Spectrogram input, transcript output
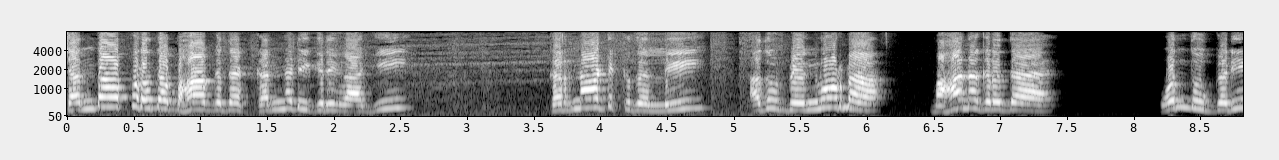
ಚಂದಾಪುರದ ಭಾಗದ ಕನ್ನಡಿಗರಿಗಾಗಿ ಕರ್ನಾಟಕದಲ್ಲಿ ಅದು ಬೆಂಗಳೂರಿನ ಮಹಾನಗರದ ಒಂದು ಗಡಿ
